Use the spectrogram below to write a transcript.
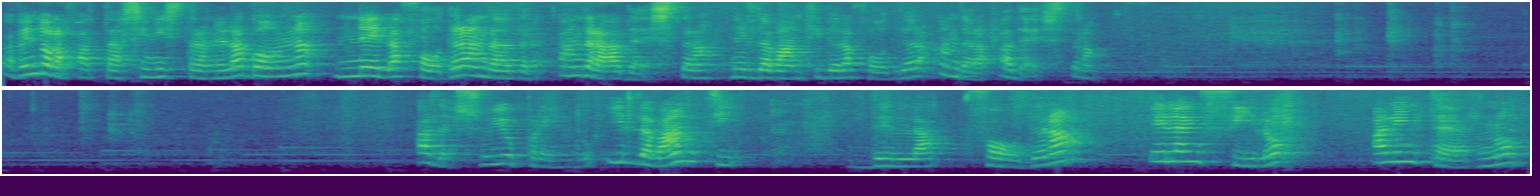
avendola fatta a sinistra nella gonna nella fodera andrà a destra. Nel davanti della fodera andrà a destra. Adesso io prendo il davanti della fodera e la infilo all'interno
